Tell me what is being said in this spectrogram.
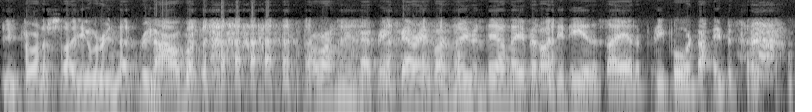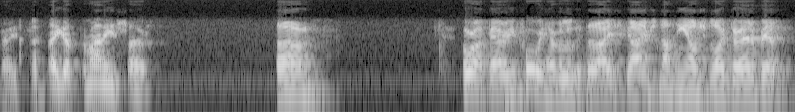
You trying to say you were in that ring? No, I wasn't. I wasn't in that ring, Barry. I wasn't even down there, but I did hear that they had a pretty poor day, but they they, they got the money. So, um, all right, Barry. Before we have a look at today's games, nothing else you'd like to add about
